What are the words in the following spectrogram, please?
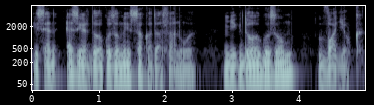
hiszen ezért dolgozom én szakadatlanul. Míg dolgozom, vagyok.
